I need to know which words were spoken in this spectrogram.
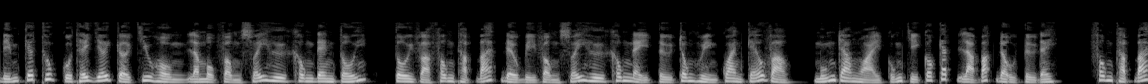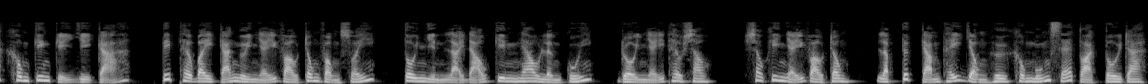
Điểm kết thúc của thế giới cờ chiêu hồn là một vòng xoáy hư không đen tối, tôi và phong thập bát đều bị vòng xoáy hư không này từ trong huyền quan kéo vào, muốn ra ngoài cũng chỉ có cách là bắt đầu từ đây. Phong thập bát không kiên kỵ gì cả, tiếp theo bay cả người nhảy vào trong vòng xoáy, tôi nhìn lại đảo Kim Ngao lần cuối, rồi nhảy theo sau. Sau khi nhảy vào trong, lập tức cảm thấy dòng hư không muốn xé toạc tôi ra,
